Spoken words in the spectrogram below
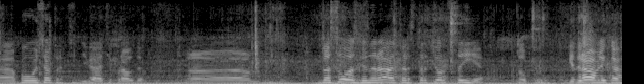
Е, Полося 39, правда. Насос, генератор, стартер, все є. Тобто гідравліка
